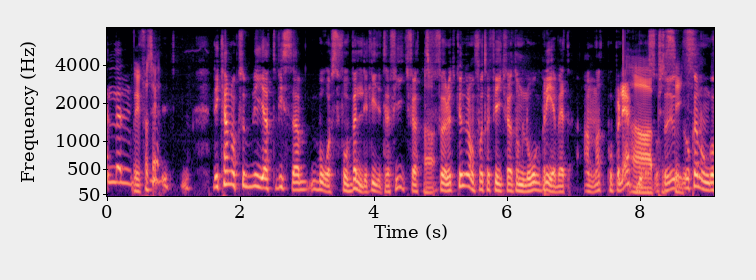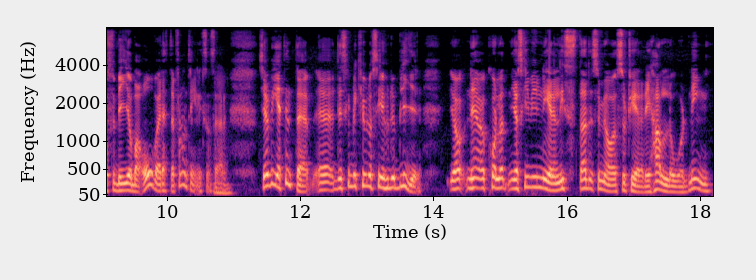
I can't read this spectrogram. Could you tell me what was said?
Eller... Vi får se. Det kan också bli att vissa bås får väldigt lite trafik. För att ja. förut kunde de få trafik för att de låg bredvid ett annat populärt ja, bås. Och så då kan någon gå förbi och bara åh, vad är detta för någonting? Liksom, så, mm. så jag vet inte. Eh, det ska bli kul att se hur det blir. Jag, när jag, kollat, jag skriver ju ner en lista som jag sorterar i hallordning.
